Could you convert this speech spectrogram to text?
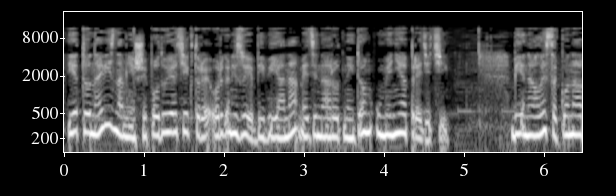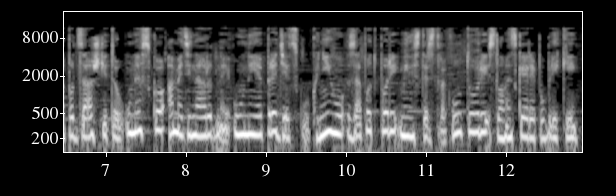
Je to najvýznamnejšie podujatie, ktoré organizuje Bibiana, Medzinárodný dom umenia pre deti. Bienále sa koná pod záštitou UNESCO a Medzinárodnej únie pre detskú knihu za podpory Ministerstva kultúry Slovenskej republiky.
